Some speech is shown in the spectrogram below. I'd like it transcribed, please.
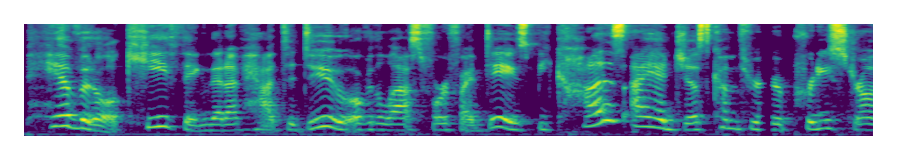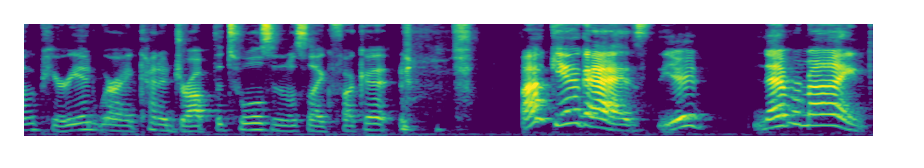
pivotal key thing that I've had to do over the last four or five days because I had just come through a pretty strong period where I kind of dropped the tools and was like, fuck it. fuck you guys. You're never mind.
